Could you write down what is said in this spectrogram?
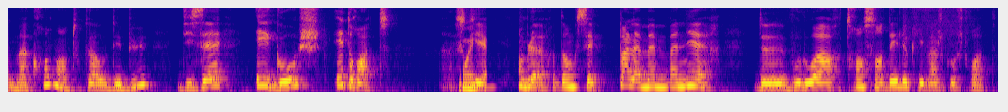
Macron, en tout cas au début, disait et gauche et droite, ce qui est sembleur. Donc c'est pas la même manière de vouloir transcender le clivage gauche-droite.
